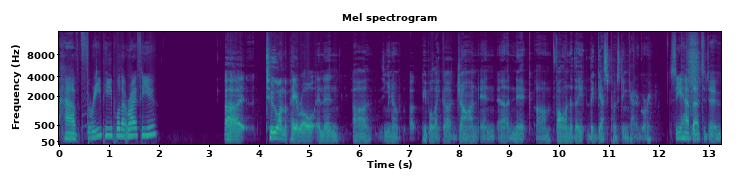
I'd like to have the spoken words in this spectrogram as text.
have three people that write for you. Uh, two on the payroll, and then uh, you know, uh, people like uh, John and uh, Nick um, fall under the the guest posting category. So you have that to do.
